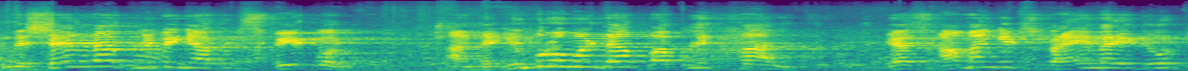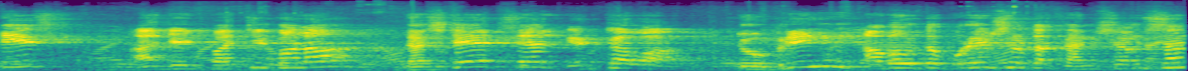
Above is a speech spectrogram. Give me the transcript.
and the standard of living of its people and the improvement of public health as among its primary duties and in particular the state shall endeavor to bring about the prohibition of the consumption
